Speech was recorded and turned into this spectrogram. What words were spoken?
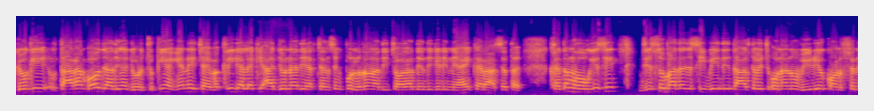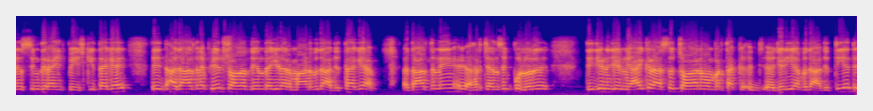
ਕਿਉਂਕਿ ਤਾਰਾਂ ਬਹੁਤ ਜ਼ਿਆਦੀਆਂ ਜੁੜ ਚੁੱਕੀਆਂ ਹੈਗੀਆਂ ਨੇ। ਚਾਹੇ ਵੱਖਰੀ ਗੱਲ ਹੈ ਕਿ ਅੱਜ ਉਹਨਾਂ ਦੀ ਹਰਚੰਦ ਸਿੰਘ ਭੁੱਲਰ ਹੋਣਾ ਦੀ 14 ਦਿਨ ਦੀ ਜਿਹੜੀ ਨਿਆਇਕ ਹਿਰਾਸਤ ਖਤਮ ਹੋ ਗਈ ਸੀ, ਜਿਸ ਤੋਂ ਬਾਅਦ ਅੱਜ ਸੀਬੀਆਈ ਦੀ ਅਦਾਲਤ ਵਿੱਚ ਉਹਨਾਂ ਨੂੰ ਵੀਡੀਓ ਕਾਨਫਰੰਸਿੰਗ ਦੇ ਰਾਹੀਂ ਪੇਸ਼ ਕੀਤਾ ਗਿਆ ਤੇ ਅਦਾਲਤ ਨੇ ਫਿਰ 14 ਦਿਨ ਦਾ ਜਿਹੜਾ ਰਿਮਾਂਡ ਵਧਾ ਦਿੱਤਾ ਗਿਆ। ਅਦਾਲਤ ਨੇ ਹਰਚੰਦ ਸਿੰਘ ਭੁੱਲਰ ਤੇ ਜਿਹੜੇ ਜਿਹੜੀ ਨਿਆਇਕ ਹਿਰਾਸਤ 14 ਨਵੰਬਰ ਤੱਕ ਜਿਹੜੀ ਆ ਵਧਾ ਦਿੱਤੀ ਹੈ ਤੇ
